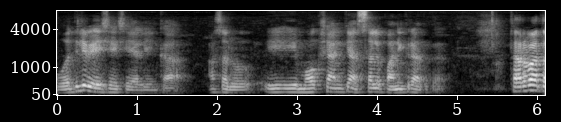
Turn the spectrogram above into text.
వదిలివేసేసేయాలి ఇంకా. అసలు ఈ ఈ మోక్షానికి అస్సలు పనికిరాదు తర్వాత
